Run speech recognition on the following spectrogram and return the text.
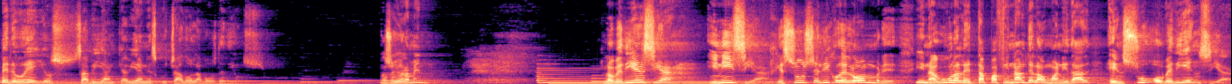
pero ellos sabían que habían escuchado la voz de Dios. ¿No soy yo el amén? La obediencia inicia, Jesús el Hijo del Hombre inaugura la etapa final de la humanidad en su obediencia.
